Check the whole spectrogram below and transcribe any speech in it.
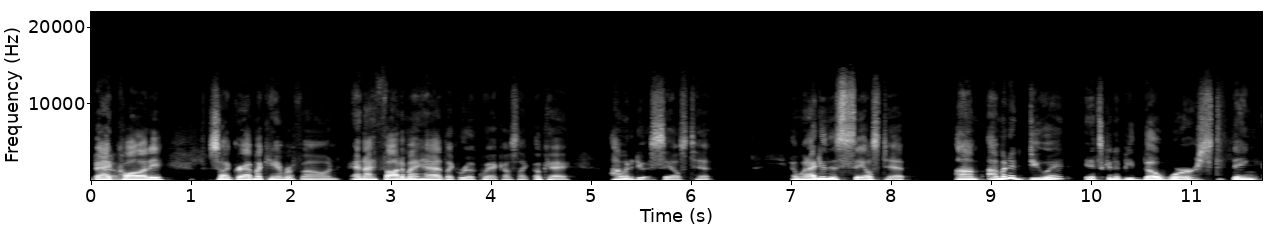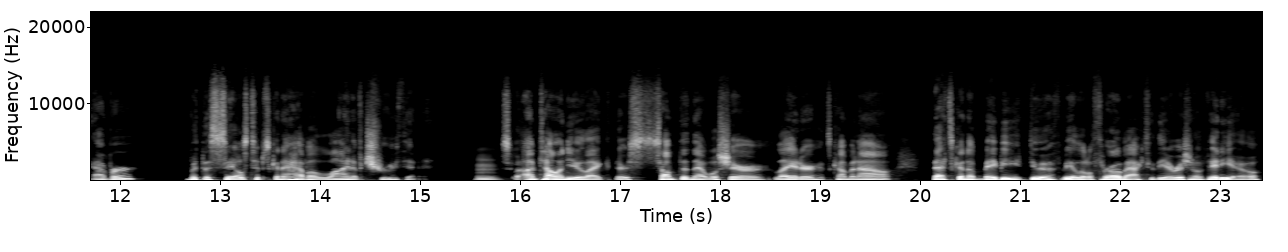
bad yeah. quality. So I grabbed my camera phone and I thought in my head, like real quick, I was like, okay, I'm going to do a sales tip. And when I do this sales tip, um, I'm going to do it and it's going to be the worst thing ever but the sales tip's going to have a line of truth in it. Mm. So I'm telling you, like, there's something that we'll share later. It's coming out that's going to maybe do a, be a little throwback to the original video.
